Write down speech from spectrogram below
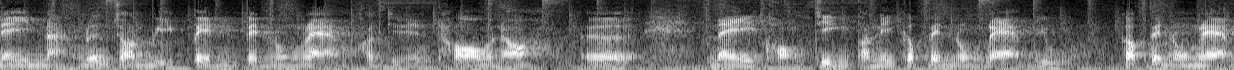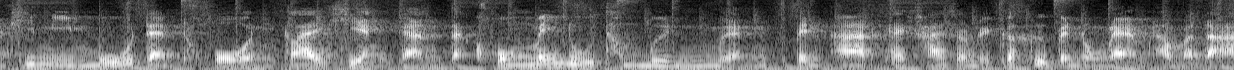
ในหนังเรื่องจอห์นวิกเป็นเป็นโรงแรมคอนติเนนทัลเนาะเออในของจริงตอนนี้ก็เป็นโรงแรมอยู่ ก็เป็นโรงแรมที่มีมูดแอนโทนใกล้เคียงกัน แต่คงไม่ดูทำมึนเหมือนเป็นอาร์ตคล้ายๆจอห์นวิกก็คือเป็นโรงแรมธรรมดา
